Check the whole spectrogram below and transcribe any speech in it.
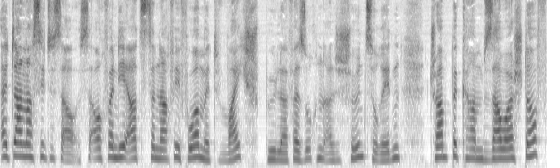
Äh, danach sieht es aus, auch wenn die Ärzte nach wie vor mit Weichspüler versuchen, alles schön zu reden. Trump bekam Sauerstoff,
